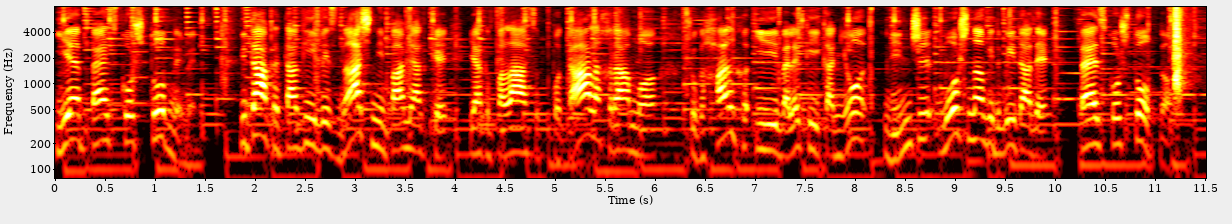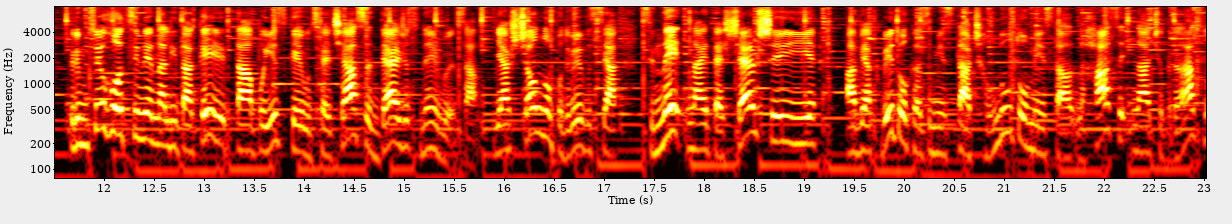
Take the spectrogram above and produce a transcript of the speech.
є безкоштовними. Відтак такі визначені пам'ятки, як Палац Подала, храм Чукханг і Великий каньйон Лінджі можна відвідати безкоштовно. Крім цього, ціни на літаки та поїздки у цей час теж знижуються. Я щойно подивився ціни найдешевшої авіаквиток з міста Чengду до міста Лхаси на 14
